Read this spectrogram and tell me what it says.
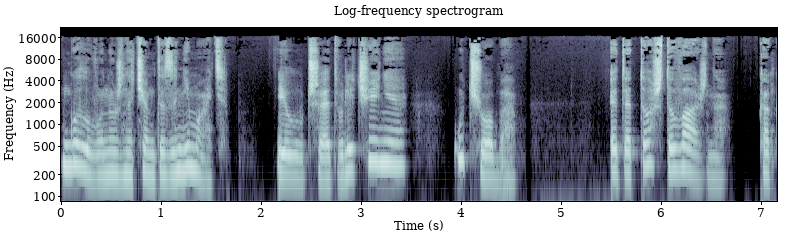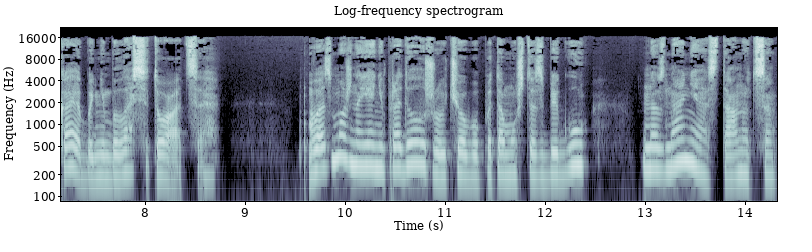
Голову нужно чем-то занимать. И лучшее отвлечение — учеба. Это то, что важно, какая бы ни была ситуация. Возможно, я не продолжу учебу, потому что сбегу — но знания останутся.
